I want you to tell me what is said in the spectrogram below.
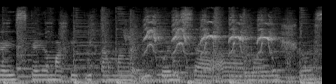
guys kayo makikita mga ibon sa uh, Mauritius.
